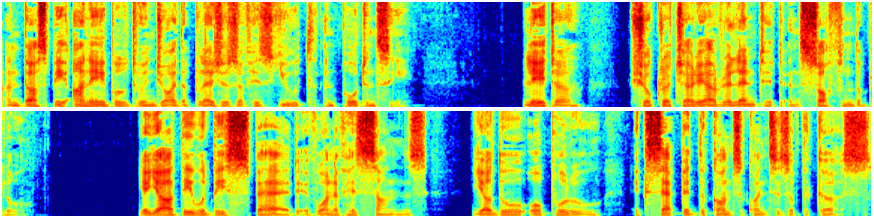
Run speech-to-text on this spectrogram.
and thus be unable to enjoy the pleasures of his youth and potency. Later, Shukracharya relented and softened the blow. Yayati would be spared if one of his sons, Yadu or Puru, accepted the consequences of the curse.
